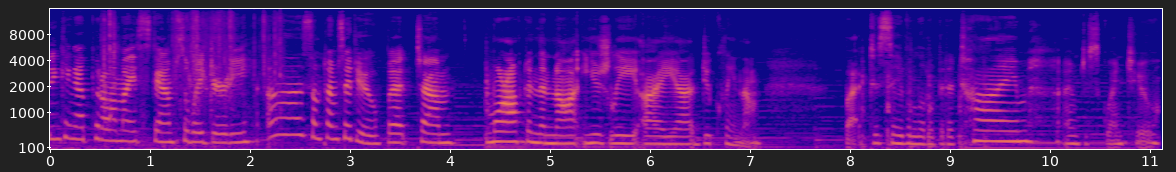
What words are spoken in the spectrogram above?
thinking I put all my stamps away dirty, uh, sometimes I do, but um, more often than not, usually I uh, do clean them. But to save a little bit of time, I'm just going to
